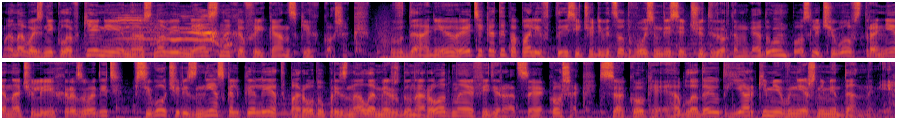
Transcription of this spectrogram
Она возникла в Кении на основе местных африканских кошек. В Данию эти коты попали в 1984 году, после чего в стране начали их разводить. Всего через Через несколько лет породу признала Международная Федерация Кошек. Сококе обладают яркими внешними данными.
